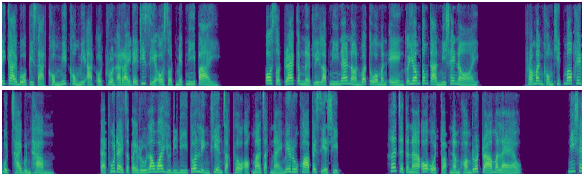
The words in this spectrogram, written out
นิกายบัวปีศาจคมมีดคงมิอาจอดครวนอะไรได้ที่เสียโอสถเม็ดนี้ไป โอสถแรกกำเนิดลี้ลับนี้แน่นอนว่าตัวมันเองก็ย่อมต้องการมิใช่น้อย เพราะมันคงคิดมอบให้บุตรชายบุญธรรม แต่ผู้ใดจะไปรู้เล่าว่าอยู่ดีๆ ต้วนหลิงเทียนจากโผล่ออกมาจากไหนไม่รู้คว้าไปเสียฉิบ เฮ่อเจตนาโอ้อวดกลับนำความรวดร้าวมาแล้ว นี่ใช่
